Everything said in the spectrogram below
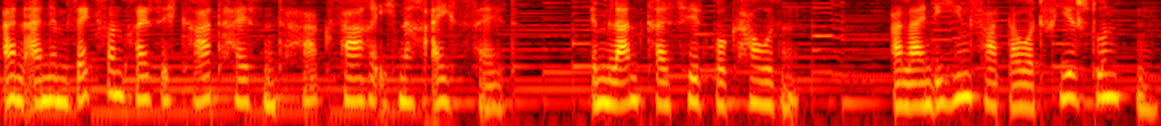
An einem 36 Grad heißen Tag fahre ich nach Eisfeld im Landkreis Hildburghausen. Allein die Hinfahrt dauert vier Stunden.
